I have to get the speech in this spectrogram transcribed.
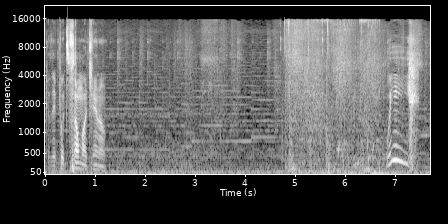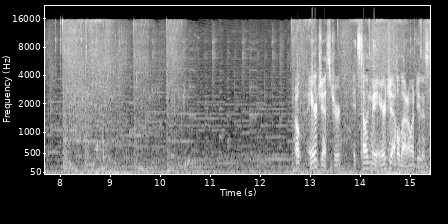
Because they put so much in them. Whee! Oh, air gesture. It's telling me to air jet. Hold on, I want to do this.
